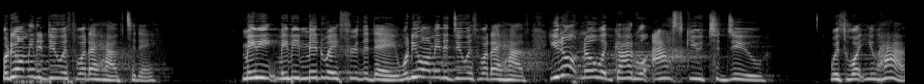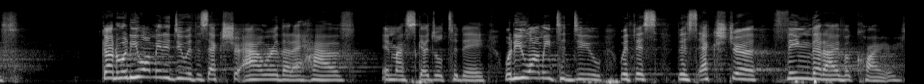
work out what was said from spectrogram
What do you want me to do with what I have today? Maybe, maybe midway through the day, what do you want me to do with what I have? You don't know what God will ask you to do with what you have. God, what do you want me to do with this extra hour that I have in my schedule today? What do you want me to do with this, this extra thing that I've acquired?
